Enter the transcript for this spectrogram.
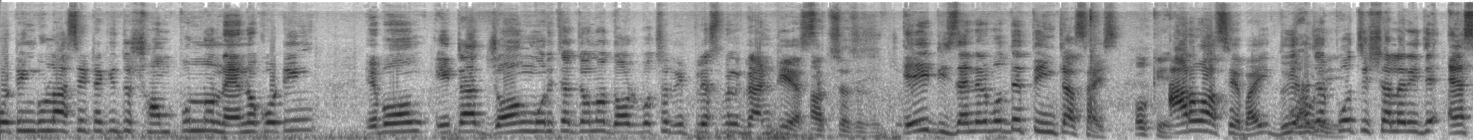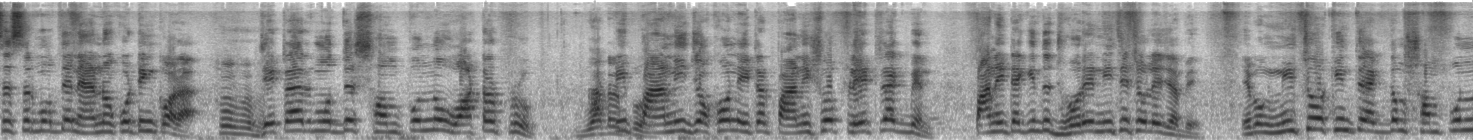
কোটিংগুলো আছে এটা কিন্তু সম্পূর্ণ ন্যানো কোটিং এবং এটা জং মরিচার জন্য দশ বছর রিপ্লেসমেন্ট গ্যারান্টি আছে। আচ্ছা আচ্ছা আচ্ছা। এই ডিজাইনের মধ্যে তিনটা সাইজ Okay. আরও আছে ভাই দুই হাজার পঁচিশ সালের এই যে এসএস এর মধ্যে ন্যানো কোটিং করা। যেটার মধ্যে সম্পূর্ণ ওয়াটারপ্রুফ আপনি পানি যখন এটার পানি সহ প্লেট রাখবেন পানিটা কিন্তু ঝরে নিচে চলে যাবে। এবং নিচেও কিন্তু একদম সম্পূর্ণ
